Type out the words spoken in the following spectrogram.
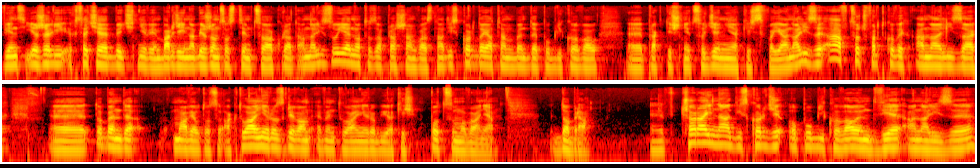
więc jeżeli chcecie być, nie wiem, bardziej na bieżąco z tym, co akurat analizuję, no to zapraszam Was na Discorda, ja tam będę publikował praktycznie codziennie jakieś swoje analizy, a w co czwartkowych analizach to będę omawiał to, co aktualnie rozgrywam, ewentualnie robił jakieś podsumowania. Dobra. E, Wczoraj na Discordzie opublikowałem dwie analizy.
